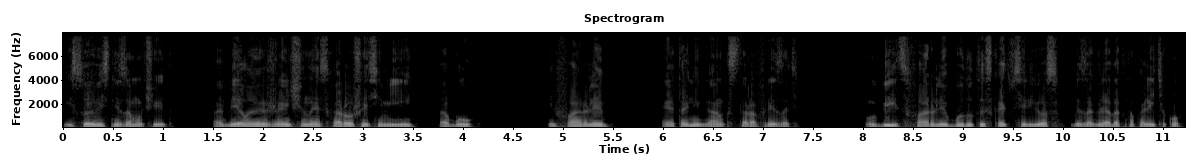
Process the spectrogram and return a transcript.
и совесть не замучает. А белая женщина из хорошей семьи – табу. И Фарли – это не гангстеров резать. Убийц Фарли будут искать всерьез, без оглядок на политику.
